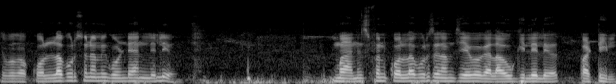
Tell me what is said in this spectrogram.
हे बघा कोल्हापूरसून आम्ही गोंडे आणलेले आहोत. माणूस पण कोल्हापूरसून आमचे हे बघा लावू गेलेले आहेत पाटील.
